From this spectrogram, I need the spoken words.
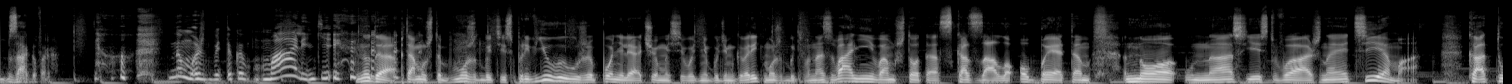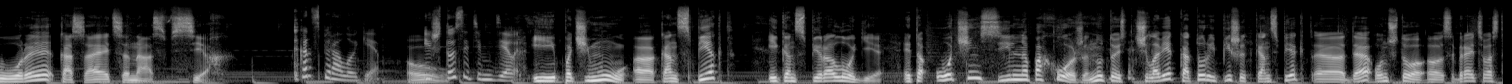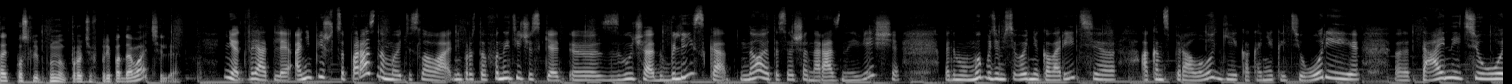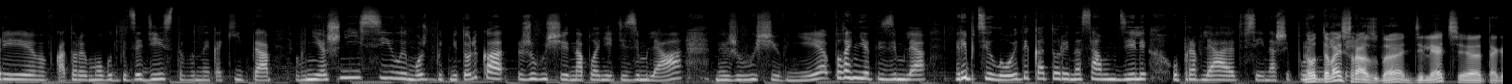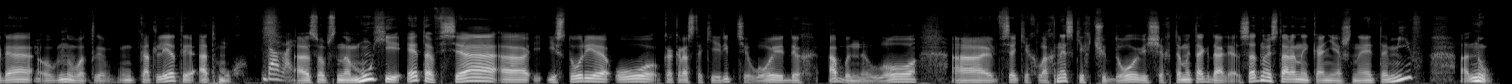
заговора. Ну, может быть, такой маленький. Ну да, потому что, может быть, из превью вы уже поняли, о чем мы сегодня будем говорить. Может быть, в названии вам что-то сказало об этом. Но у нас есть важная тема, которая касается нас всех. Конспирология. Оу. И что с этим делать? И почему а, конспект и конспирология это очень сильно похоже. Ну, то есть человек, который пишет конспект, э, да, он что, э, собирается восстать после, ну, против преподавателя? Нет, вряд ли. Они пишутся по-разному, эти слова. Они просто фонетически э, звучат близко, но это совершенно разные вещи. Поэтому мы будем сегодня говорить э, о конспирологии, как о некой теории, э, тайной теории, в которой могут быть задействованы какие-то внешние силы, может быть, не только живущие на планете Земля, но и живущие вне планеты Земля, рептилоиды, которые на самом деле управляют всей нашей планетой. Ну, вот давай сразу, да, отделять э, тогда, э, ну, вот, э, котлеты от мух. Давай. А, собственно, мухи — это вся а, история о как раз-таки рептилоидах, об НЛО, а, всяких лохнесских чудовищах там и так далее. С одной стороны, конечно, это миф, а, ну,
